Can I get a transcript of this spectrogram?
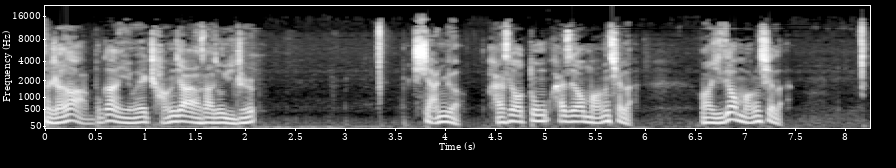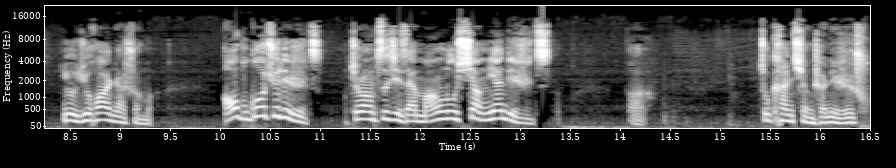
人啊，不敢因为长假呀啥就一直闲着，还是要动，还是要忙起来啊！一定要忙起来。有一句话人家说嘛，熬不过去的日子，就让自己在忙碌想念的日子啊，就看清晨的日出，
